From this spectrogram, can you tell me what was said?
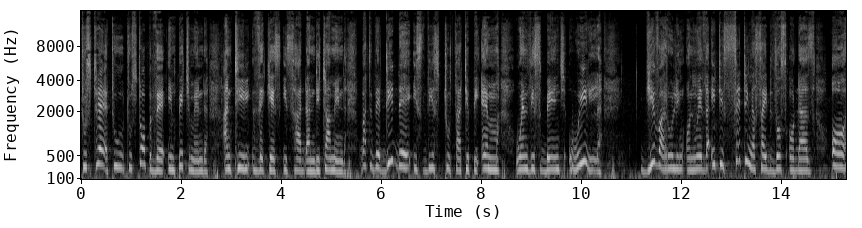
to stay to to stop the impeachment until the case is heard and determined but the d-day is this 2:30 p.m. when this bench will give a ruling on whether it is setting aside those orders or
